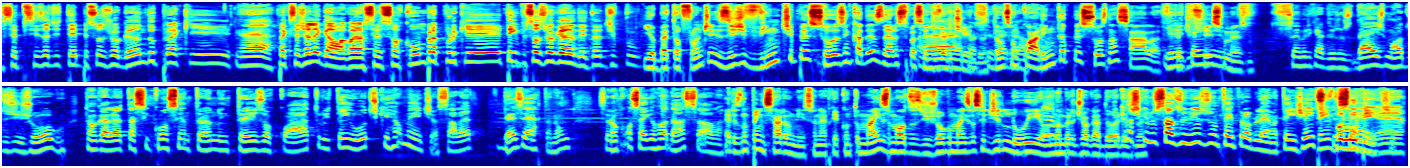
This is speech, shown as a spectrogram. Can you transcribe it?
você precisa de ter pessoas jogando pra que, É. pra que seja legal. Agora você só compra porque tem pessoas jogando. Então, tipo. E o Battlefront exige 20 pessoas em cada exército pra ser É, divertido. pra ser então são legal. 40 pessoas na sala. E Fica difícil mesmo. Sem brincadeira, uns 10 modos de jogo. Então a galera tá se concentrando em 3 ou 4 e tem outros que realmente a sala é deserta. Não, você não consegue rodar a sala. Eles não pensaram nisso, né? Porque quanto mais modos de jogo, mais você dilui o número de Eu jogadores, acho né? que nos Estados Unidos não tem problema, tem gente Tem suficiente. volume, é.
